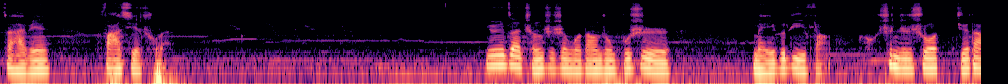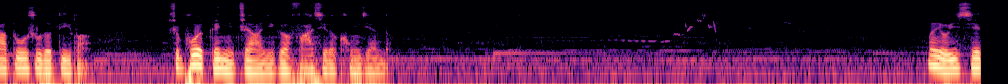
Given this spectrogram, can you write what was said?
在海边发泄出来。因为在城市生活当中，不是每一个地方，甚至说绝大多数的地方，是不会给你这样一个发泄的空间的。那有一些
